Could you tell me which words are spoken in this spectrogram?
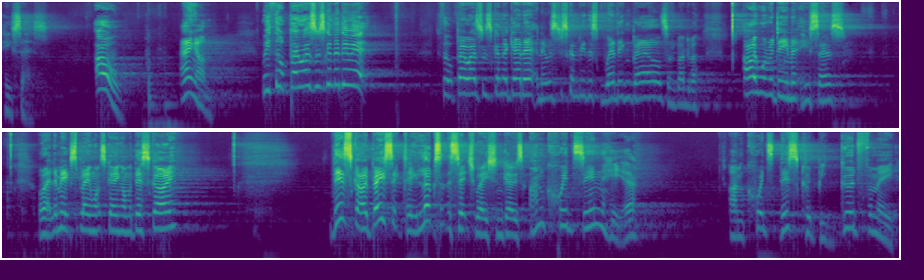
he says. Oh, hang on. We thought Boaz was going to do it. Thought Boaz was going to get it, and it was just going to be this wedding bells and blah, blah, blah. I will redeem it, he says. All right, let me explain what's going on with this guy. This guy basically looks at the situation, goes, I'm quids in here. I'm quids. This could be good for me.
